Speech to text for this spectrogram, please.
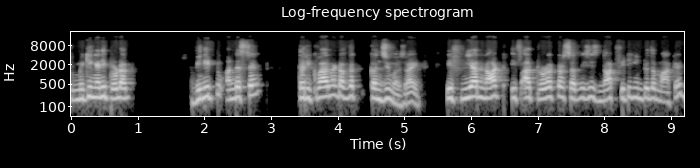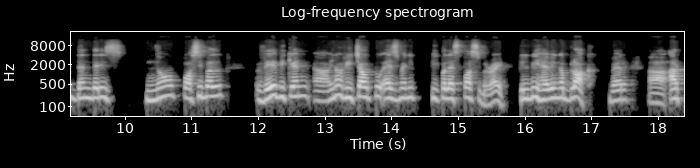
making any product, we need to understand the requirement of the consumers, right? If we are not, if our product or service is not fitting into the market, then there is no possible way we can uh, you know reach out to as many people as possible right we'll be having a block where uh, our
